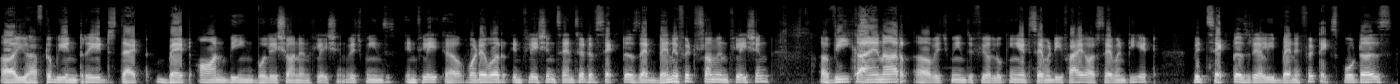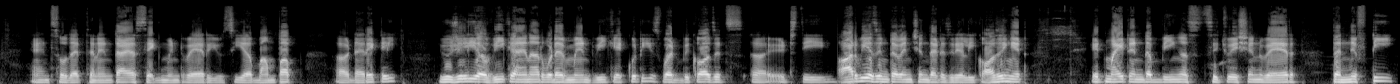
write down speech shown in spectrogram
uh, you have to be in trades that bet on being bullish on inflation which means infl- uh, whatever inflation sensitive sectors that benefit from inflation a weak INR uh, which means if you're looking at 75 or 78 which sectors really benefit exporters and so that's an entire segment where you see a bump up uh, directly usually a weak INR would have meant weak equities, but because it's uh, it's the RBI's intervention that is really causing it, it might end up being a situation where the Nifty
